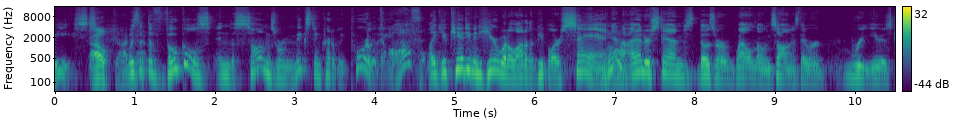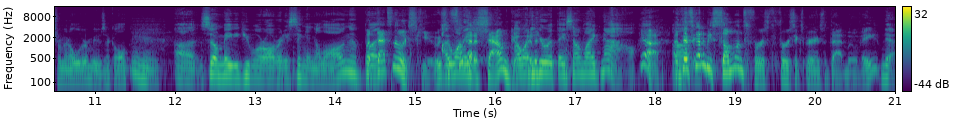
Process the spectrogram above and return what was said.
Beast Oh, God, was yeah. that the vocals in the songs were mixed incredibly poorly. awful. Like you can't even hear what a lot of the people are saying. And I understand those are well-known songs; they were reused from an older musical. Uh, so maybe people are already singing along. But, Mm-hmm. But, that's no excuse. It's I want to sound good. I want to hear what they sound like now. Yeah, that's got to be someone's first first experience with that movie. Yeah.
